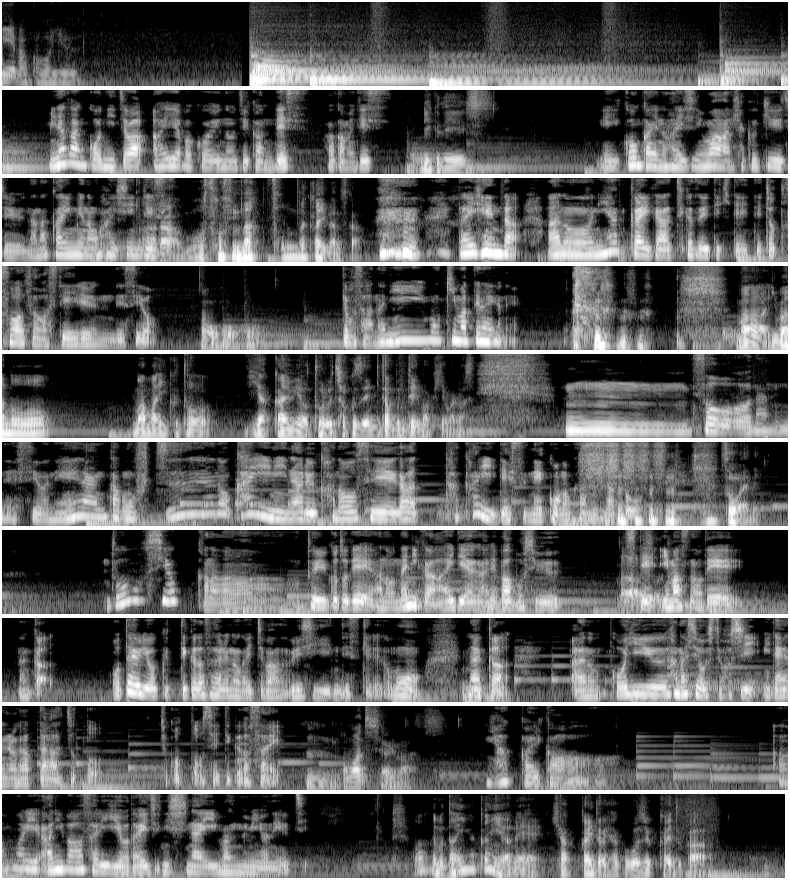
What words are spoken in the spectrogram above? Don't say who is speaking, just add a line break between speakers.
いえばこういう
皆さんこんにちは。あいえばこういうの時間です。わかめです。
りくです。
えー今回の配信は197回目の配信です
あ。ら、もうそんな、そんな回なんですか？
大変だ。あのー、200回が近づいてきていて、ちょっとそわそわしているんですよ。
ほうほうほ
でもさ、何も決まってないよね。
う。まあ、今のまま行くと、200回目を取る直前に多分テーマが決まります。
うーん、そうなんですよね。なんかもう普通の回になる可能性が高いですね、この感じだと。
そうやね。
どうしよっかなということで、あの、何かアイディアがあれば募集
あ
していますので、なんか、お便り送ってくださるのが一番嬉しいんですけれども、なんか、、あの、こういう話をしてほしいみたいなのがあったら、ちょっと、ちょこっと教えてください。
うん、うんお待ちしております。
200回か。あんまりアニバーサリーを大事にしない番組よね、うち。
まあでも、なんやかんやね、100回とか150回とか、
